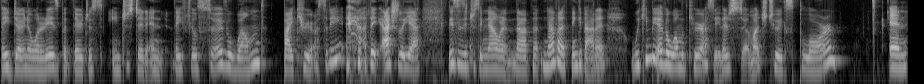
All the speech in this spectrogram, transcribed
they don't know what it is, but they're just interested and they feel so overwhelmed by curiosity. I think actually, yeah, this is interesting now. Now that, I think about it, we can be overwhelmed with curiosity. There's so much to explore. And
